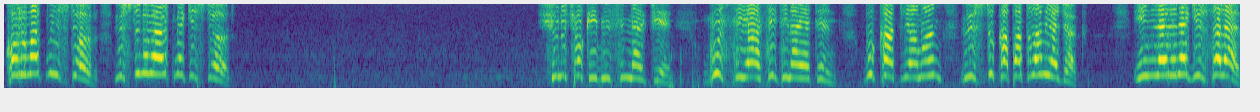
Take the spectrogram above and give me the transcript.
Korumak mı istiyor? Üstünü mü örtmek istiyor? Şunu çok iyi bilsinler ki bu siyasi cinayetin, bu katliamın üstü kapatılamayacak. İnlerine girseler,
